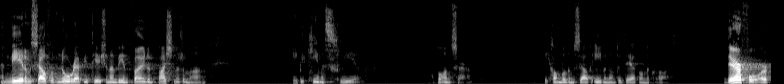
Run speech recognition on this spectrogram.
and made himself of no reputation, and being found in fashion as a man, he became a slave, a bondservant. He humbled himself even unto death on the cross. Therefore,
